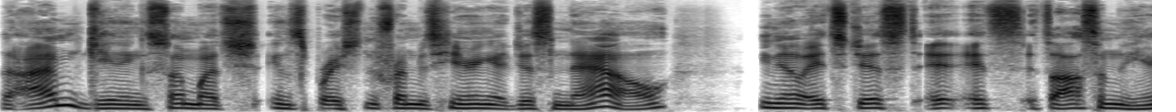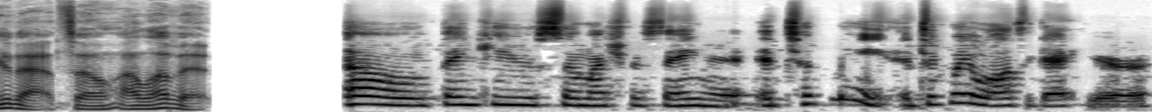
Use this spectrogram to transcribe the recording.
that I'm getting so much inspiration from just hearing it just now. You know, it's just it, it's it's awesome to hear that. So I love it. Oh, thank you so much for saying it. It took me it took me a while to get here.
